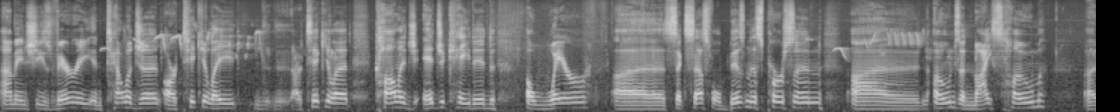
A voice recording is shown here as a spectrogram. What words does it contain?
I mean, she's very intelligent, articulate, articulate, college educated, aware, uh, successful business person, uh, owns a nice home, uh,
